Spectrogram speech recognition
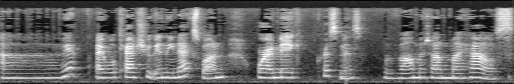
uh, yeah, I will catch you in the next one where I make Christmas vomit on my house.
